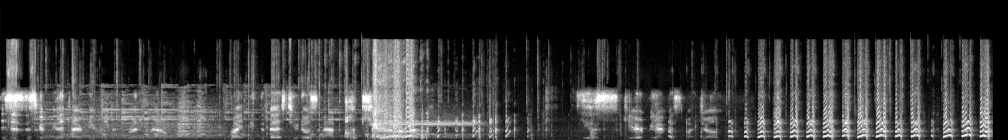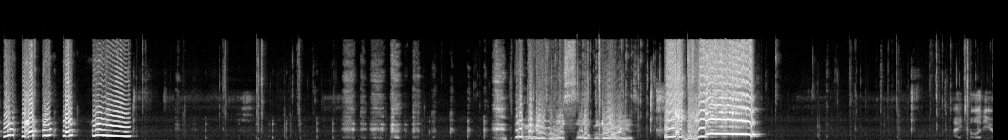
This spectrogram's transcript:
this is this is gonna be the entire PvP running around, finding the best who knows the map. Oh, you scared me. I missed my jump. That maneuver was so glorious. Oh, the I told you.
